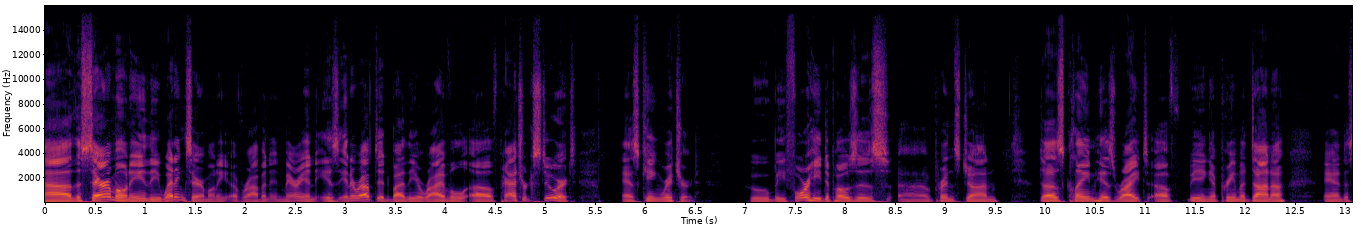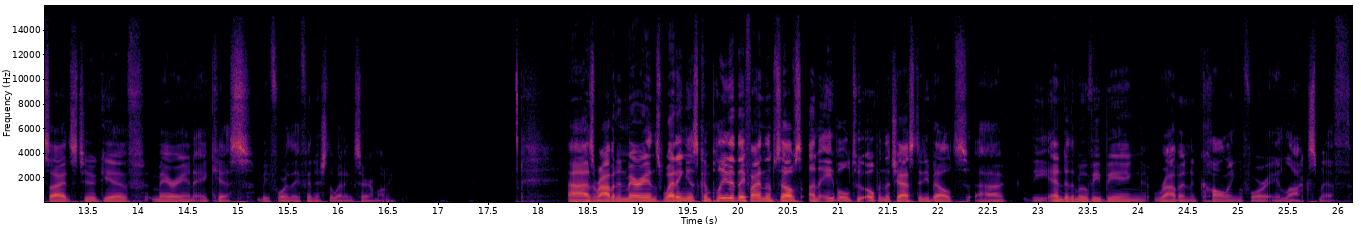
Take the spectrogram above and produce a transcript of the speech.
Uh, the ceremony, the wedding ceremony of Robin and Marian, is interrupted by the arrival of Patrick Stewart as King Richard, who, before he deposes uh, Prince John, does claim his right of being a prima donna and decides to give Marian a kiss before they finish the wedding ceremony. Uh, as Robin and Marian's wedding is completed, they find themselves unable to open the chastity belts. Uh, the end of the movie being Robin calling for a locksmith.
